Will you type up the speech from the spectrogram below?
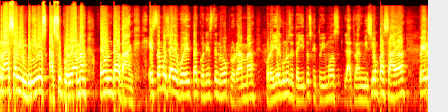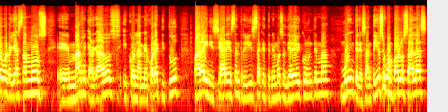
raza? Bienvenidos a su programa Onda Bank. Estamos ya de vuelta con este nuevo programa. Por ahí algunos detallitos que tuvimos la transmisión pasada, pero bueno, ya estamos eh, más recargados y con la mejor actitud para iniciar esta entrevista que tenemos el día de hoy con un tema muy interesante. Yo soy Juan Pablo Salas.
